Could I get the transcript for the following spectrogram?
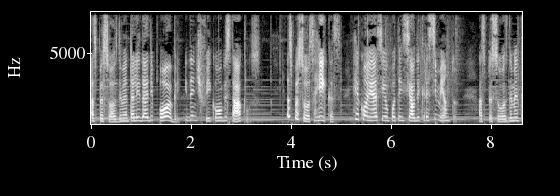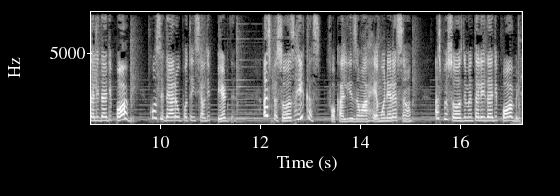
As pessoas de mentalidade pobre identificam obstáculos. As pessoas ricas reconhecem o potencial de crescimento. As pessoas de mentalidade pobre consideram o potencial de perda. As pessoas ricas focalizam a remuneração. As pessoas de mentalidade pobre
